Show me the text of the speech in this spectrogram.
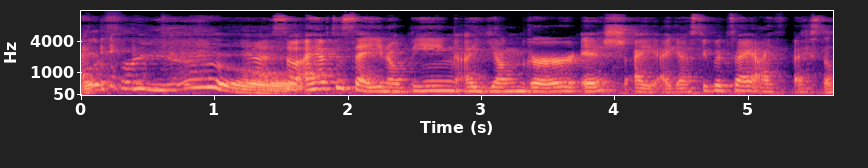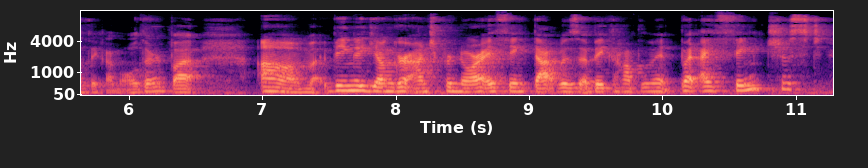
Good for you. Yeah, so I have to say, you know, being a younger ish, I, I guess you could say, I, I still think I'm older, but um, being a younger entrepreneur, I think that was a big compliment. But I think just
